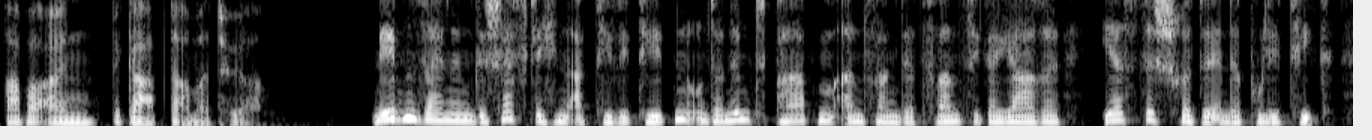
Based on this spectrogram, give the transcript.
aber ein begabter Amateur. Neben seinen geschäftlichen Aktivitäten unternimmt Papen Anfang der 20er Jahre erste Schritte in der Politik –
